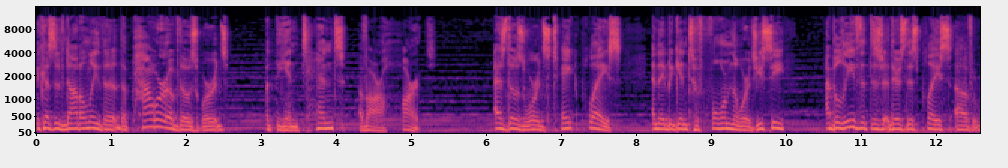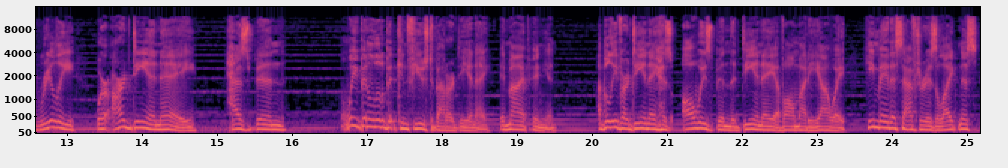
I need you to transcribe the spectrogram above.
because of not only the, the power of those words, but the intent of our heart. As those words take place and they begin to form the words, you see, I believe that there's, there's this place of really where our DNA has been, we've been a little bit confused about our DNA, in my opinion. I believe our DNA has always been the DNA of Almighty Yahweh. He made us after his likeness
